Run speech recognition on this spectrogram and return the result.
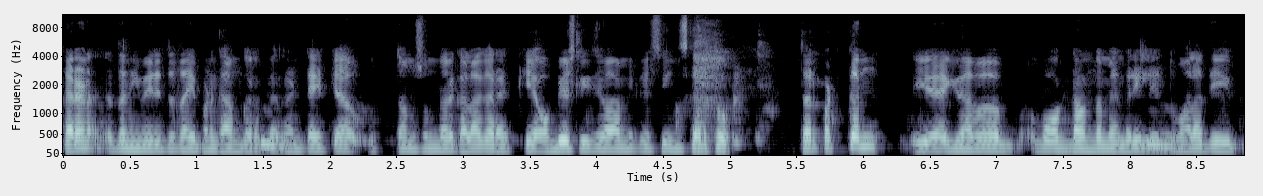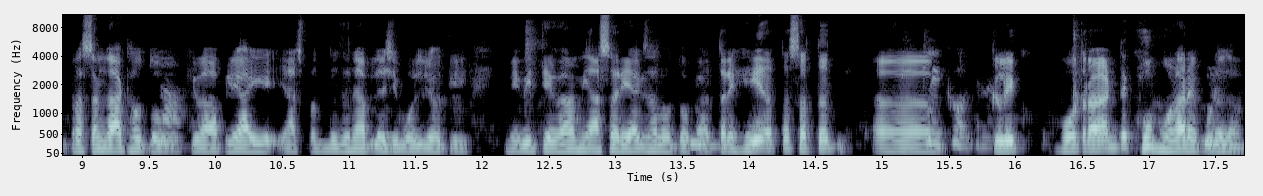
कारण आता निवेदिताताई पण काम करतात कारण ते इतक्या उत्तम सुंदर कलाकार आहेत की ऑब्व्हियसली जेव्हा आम्ही ते सीन्स करतो तर पटकन you have a walk down the memory lane. तुम्हाला ती प्रसंग आठवतो. किंवा आपली आई याच पद्धतीने आपल्याशी बोलली होती मे बी तेव्हा मी असा रिॲक्ट झालो होतो का तर हे आता सतत. क्लिक होत राहा आणि ते खूप होणार आहे पुढे. जाऊन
